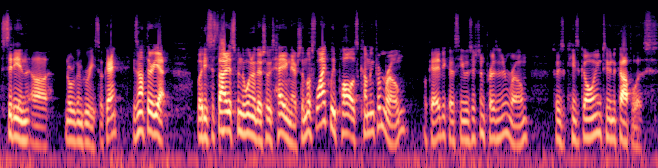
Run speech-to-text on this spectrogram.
city in uh, northern Greece. Okay, he's not there yet, but he's decided to spend the winter there, so he's heading there. So most likely Paul is coming from Rome. Okay, because he was just imprisoned in Rome, so he's he's going to Nicopolis.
